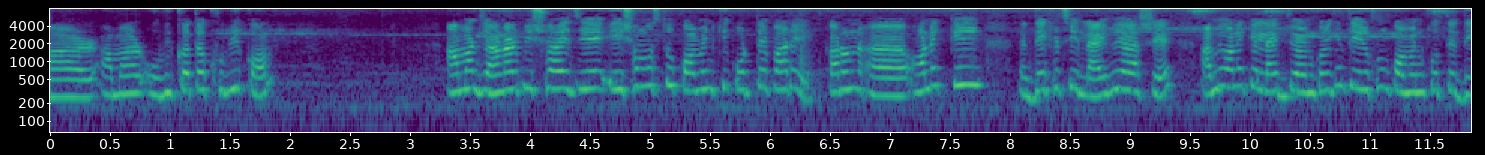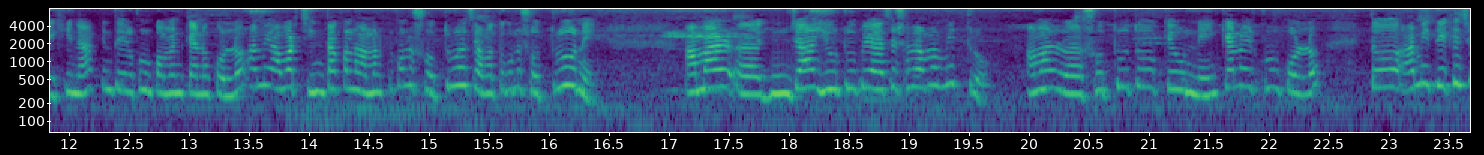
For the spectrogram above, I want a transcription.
আর আমার অভিজ্ঞতা খুবই কম। আমার জানার বিষয় যে এই সমস্ত কমেন্ট কি করতে পারে? কারণ আহ, অনেককেই দেখেছি লাইভে আসে। আমি অনেকে লাইভ জয়েন করি কিন্তু এরকম কমেন্ট করতে দেখি না। কিন্তু এরকম কমেন্ট কেন করল? আমি আবার চিন্তা করলাম আমার কি কোনো শত্রু আছে? আমার তো কোনো শত্রুও নেই। আমার যা ইউটিউবে আছে সবাই আমার মিত্র। আমার শত্রু তো কেউ নেই। কেন এরকম করল? তো আমি দেখেছি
